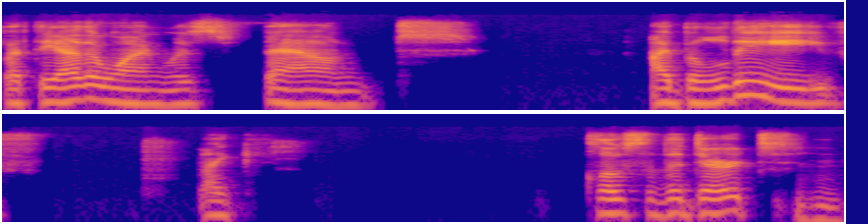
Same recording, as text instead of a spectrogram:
but the other one was found, I believe, like close to the dirt, Mhm.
